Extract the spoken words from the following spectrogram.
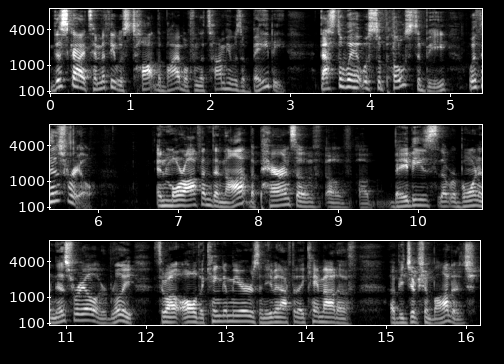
This guy, Timothy, was taught the Bible from the time he was a baby. That's the way it was supposed to be with Israel. And more often than not, the parents of, of, babies that were born in Israel, or really throughout all the kingdom years, and even after they came out of, of Egyptian bondage,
